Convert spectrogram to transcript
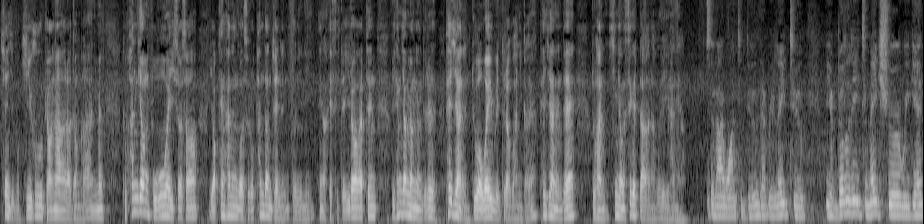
체인지, 뭐 기후 변화라던가 아니면 그 환경 보호에 있어서 역행하는 것으로 판단되는 본인이 생각했을 때 이와 같은 이 행정 명령들을 폐지하는 do away with라고 하니까요. 폐지하는데 또한 신경을 쓰겠다라고 얘기를 하네요. That I want to do that relate to the ability to make sure we get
